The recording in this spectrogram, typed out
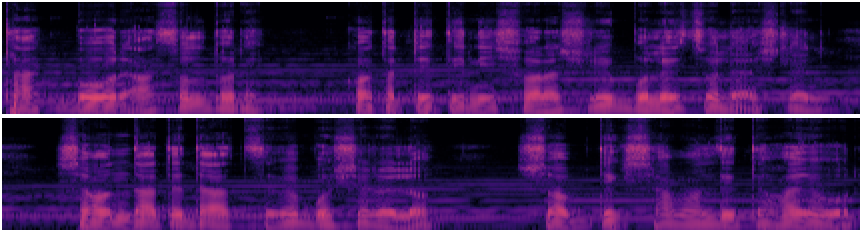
থাক বউর আসল ধরে। কথাটি তিনি সরাসরি বলেই চলে আসলেন। শাওন দাঁতে দাঁত চেপে বসে রইল। সব দিক সামাল দিতে হয় ওর।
